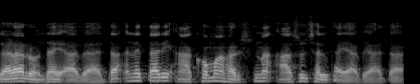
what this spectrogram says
ગળા રોંધાઈ આવ્યા હતા અને તારી આંખોમાં હર્ષના આંસુ છલકાઈ આવ્યા હતા.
